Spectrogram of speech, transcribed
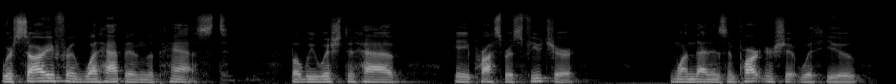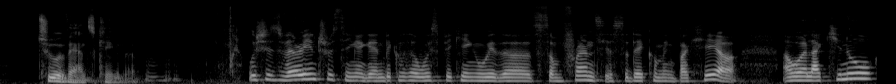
we're sorry for what happened in the past, but we wish to have a prosperous future, one that is in partnership with you to advance kingdom. Mm -hmm. Which is very interesting again because I was speaking with uh, some friends yesterday coming back here. And we're like, you know,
